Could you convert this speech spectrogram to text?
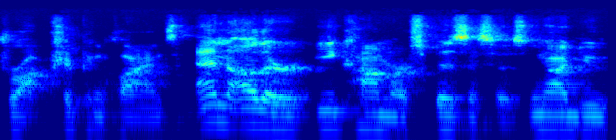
drop shipping clients and other e-commerce businesses. You know, I do,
